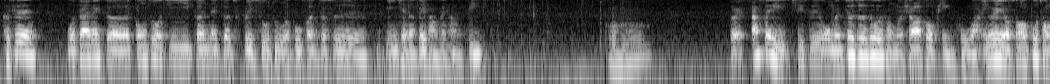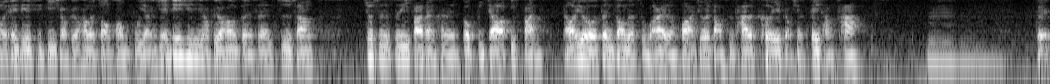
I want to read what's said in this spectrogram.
可是我在那个工作记忆跟那个处理速度的部分，就是明显的非常非常低。哦，对，那所以其实我们这就是为什么需要做评估啊？因为有时候不同的 ADHD 小朋友他们的状况不一样，有些 ADHD 小朋友他们本身智商就是智力发展可能都比较一般。然后又有症状的阻碍的话，就会导致他的课业表现非常差。嗯，对，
